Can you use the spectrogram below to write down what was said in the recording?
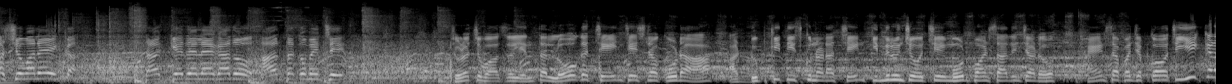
ఆశు మలేక్ తగ్గేదేలే కాదు అంతకు మించి. చూడొచ్చు బాసు ఎంత లోగా చైన్ చేసినా కూడా ఆ డుబ్కి తీసుకున్నాడు ఆ చైన్ కింది నుంచి వచ్చి మూడు పాయింట్స్ సాధించాడు. హ్యాండ్స్ అప్ అని చెప్పుకోవచ్చు. ఇక్కడ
